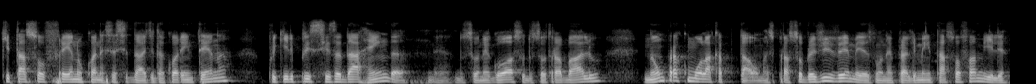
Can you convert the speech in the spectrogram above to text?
que está sofrendo com a necessidade da quarentena, porque ele precisa da renda né, do seu negócio, do seu trabalho, não para acumular capital, mas para sobreviver mesmo, né, para alimentar sua família.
